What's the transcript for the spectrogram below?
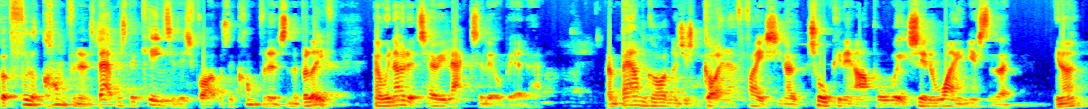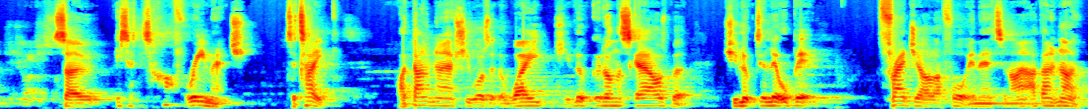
but full of confidence. That was the key to this fight, was the confidence and the belief. Now we know that Terri lacks a little bit of that. And Baumgardner just got in her face, you know, talking it up all week, seeing her weighing yesterday, you know? So it's a tough rematch to take. I don't know how she was at the weight. She looked good on the scales, but she looked a little bit fragile, I thought, in there tonight. I don't know.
